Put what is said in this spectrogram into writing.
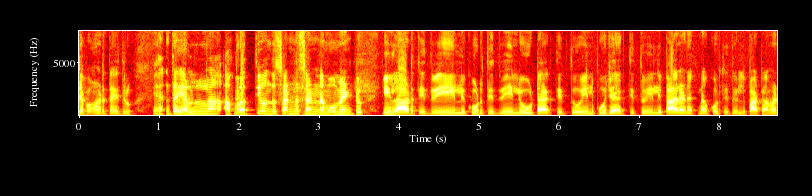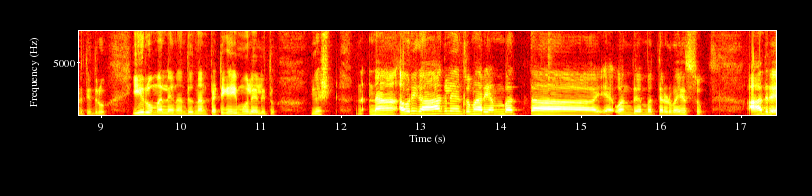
ಜಪ ಮಾಡ್ತಾ ಇದ್ರು. ಅಂತ ಎಲ್ಲ ಆ ಪ್ರತಿಯೊಂದು ಸಣ್ಣ ಸಣ್ಣ ಮೂಮೆಂಟು ಇಲ್ಲಿ ಆಡ್ತಿದ್ವಿ ಇಲ್ಲಿ ಕೂಡ್ತಿದ್ವಿ ಇಲ್ಲಿ ಊಟ ಆಗ್ತಿತ್ತು ಇಲ್ಲಿ ಪೂಜೆ ಆಗ್ತಿತ್ತು ಇಲ್ಲಿ ಪಾರಾಯಣಕ್ಕೆ ನಾವು ಕೊಡ್ತಿದ್ವಿ ಇಲ್ಲಿ ಪಾಠ ಮಾಡ್ತಿದ್ರು. ಈ ರೂಮಲ್ಲೇ ನಂದು ನನ್ನ ಪೆಟ್ಟಿಗೆ ಈ ಮೂಲೆಯಲ್ಲಿತ್ತು. ಎಷ್ಟು ನಾ ಅವ್ರಿಗೆ ಆಗಲೇ ಸುಮಾರು ಎಂಬತ್ತ ಒಂದು ಎಂಬತ್ತೆರಡು ವಯಸ್ಸು. ಆದರೆ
